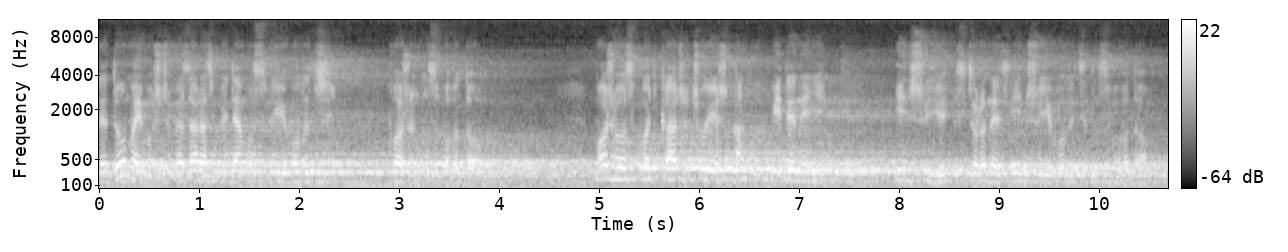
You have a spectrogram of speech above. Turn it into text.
Не думаємо, що ми зараз підемо своєї вулиці, кожен до свого дому. Може, Господь каже, чуєш, а ну піди нині іншої сторони, з іншої вулиці до свого дому.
